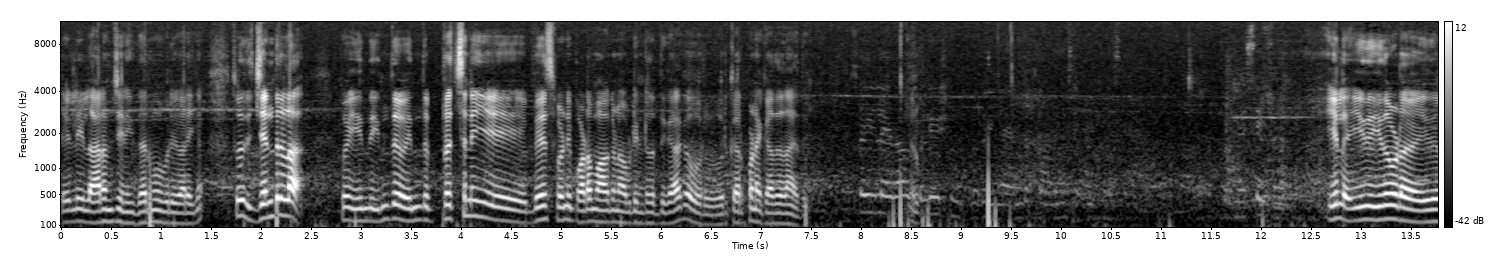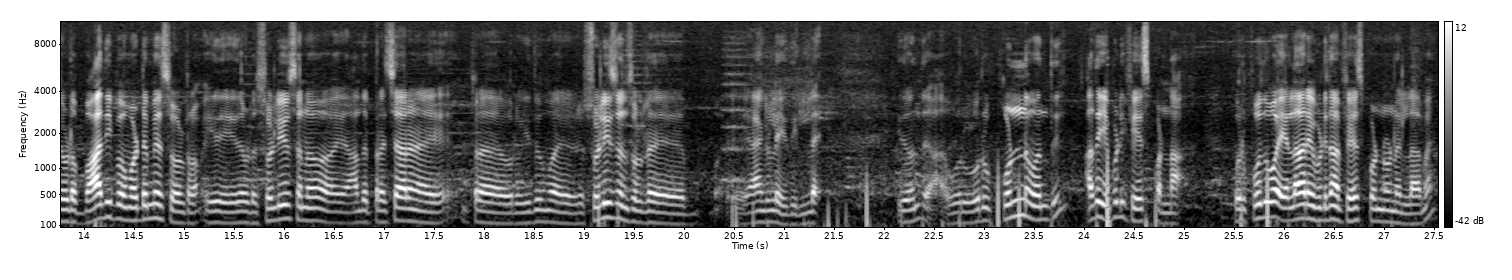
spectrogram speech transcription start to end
டெல்லியில் ஆரம்பிச்சு இன்னைக்கு தருமபுரி வரைக்கும். ஸோ இது ஜென்ரலாக இப்போ இந்த இந்த இந்த பிரச்சனையை பேஸ் பண்ணி படம் ஆகணும் அப்படின்றதுக்காக ஒரு ஒரு கற்பனை கதை தான் இது. இல்லை இது இதோட இதோட பாதிப்பை மட்டுமே சொல்கிறோம் இது இதோட சொல்யூஷனோ அந்த பிரச்சார பிர- ஒரு இது சொல்யூஷன் சொல்கிற ஆங்கிளில் இது இல்லை. இது வந்து ஒரு ஒரு பொண்ணு வந்து அதை எப்படி ஃபேஸ் பண்ணா? ஒரு பொதுவாக எல்லாரும் இப்படி தான் ஃபேஸ் பண்ணணும்னு இல்லாமல்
